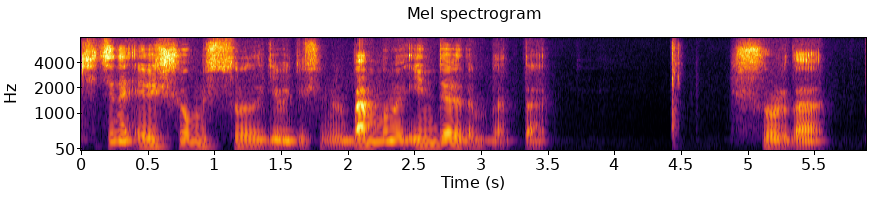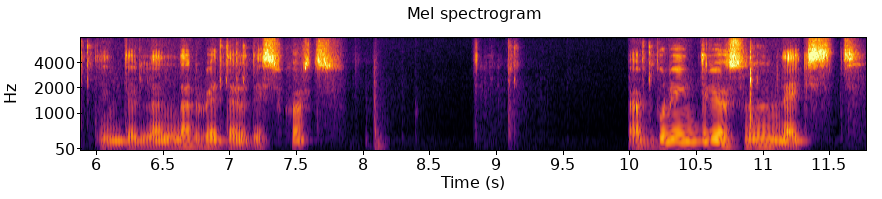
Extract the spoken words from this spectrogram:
kitine erişiyormuşsunuz gibi düşünün. Ben bunu indirdim hatta. Şurada indirilenler Better Discord. Ya bunu indiriyorsunuz Next.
